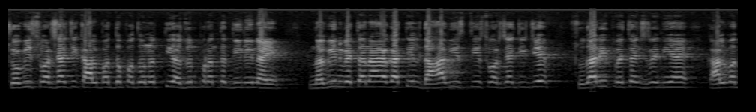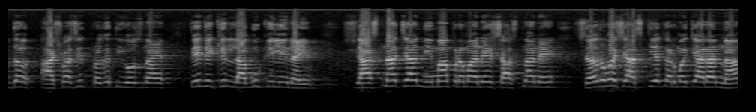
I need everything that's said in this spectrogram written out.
चोवीस वर्षाची कालबद्ध पदोन्नती अजूनपर्यंत दिली नाही. नवीन वेतन आयोगातील दहा वीस तीस वर्षाची जे सुधारित वेतन श्रेणी आहे कालबद्ध आश्वासित प्रगती योजना आहे ते देखील लागू केली नाही. शासनाच्या नियमाप्रमाणे शासनाने सर्व शासकीय कर्मचाऱ्यांना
